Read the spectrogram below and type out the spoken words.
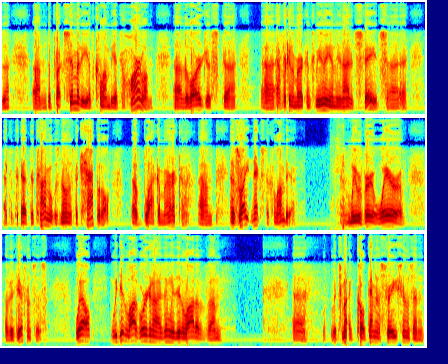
uh, um, the proximity of Columbia to Harlem, uh, the largest uh, African American community in the United States. Uh, at the, at the time, it was known as the capital of Black America, um, and it's right next to Columbia. And we were very aware of, of the differences. Well, we did a lot of organizing. We did a lot of um, uh, what's called demonstrations and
